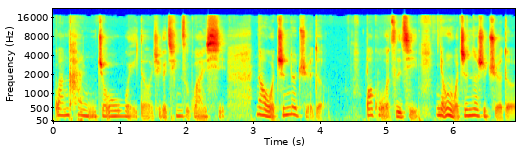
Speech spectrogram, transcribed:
观看周围的这个亲子关系。那我真的觉得，包括我自己，因为我真的是觉得，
